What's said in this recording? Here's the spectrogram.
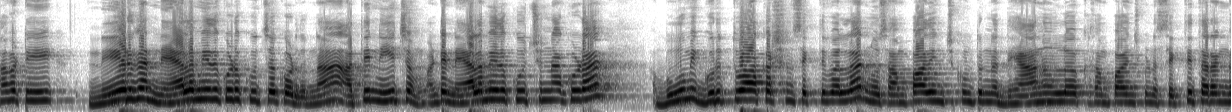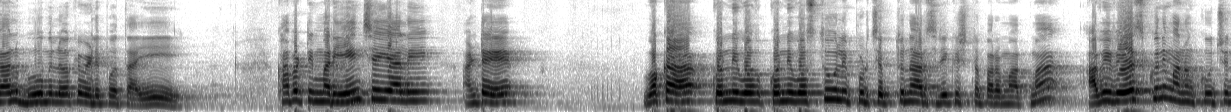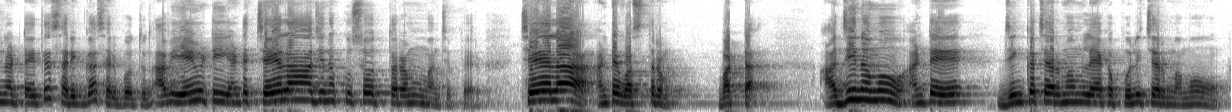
కాబట్టి నేరుగా నేల మీద కూడా కూర్చోకూడదు. నా అతి నీచం. అంటే నేల మీద కూర్చున్నా కూడా భూమి గురుత్వాకర్షణ శక్తి వల్ల నువ్వు సంపాదించుకుంటున్న ధ్యానంలో సంపాదించుకున్న శక్తి తరంగాలు భూమిలోకి వెళ్ళిపోతాయి. కాబట్టి మరి ఏం చేయాలి? అంటే ఒక కొన్ని వ- కొన్ని వస్తువులు ఇప్పుడు చెప్తున్నారు శ్రీకృష్ణ పరమాత్మ. అవి వేసుకుని మనం కూర్చున్నట్టయితే సరిగ్గా సరిపోతుంది. అవి ఏమిటి? అంటే చేలాజిన కుశోత్తరం అని చెప్పారు. చేల అంటే వస్త్రం బట్ట. అజినము అంటే జింక చర్మం లేక పులి చర్మము.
